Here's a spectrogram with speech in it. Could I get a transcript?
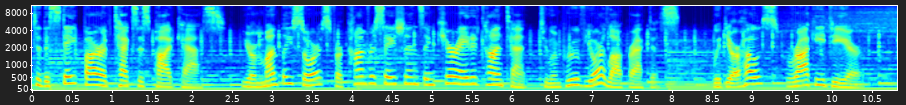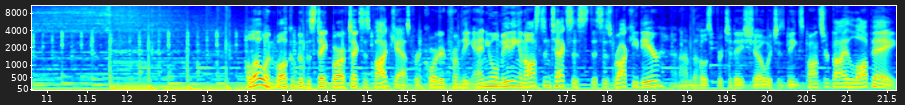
to the State Bar of Texas podcast, your monthly source for conversations and curated content to improve your law practice. With your host, Rocky Dhir. Hello, and welcome to the State Bar of Texas podcast, recorded from the annual meeting in Austin, Texas. This is Rocky Dhir, and I'm the host for today's show, which is being sponsored by LawPay.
